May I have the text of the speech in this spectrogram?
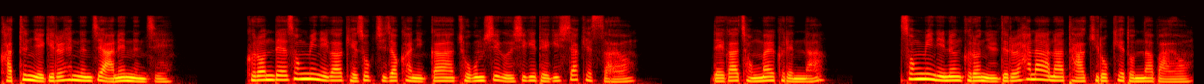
같은 얘기를 했는지 안 했는지. 그런데 성민이가 계속 지적하니까 조금씩 의식이 되기 시작했어요. 내가 정말 그랬나? 성민이는 그런 일들을 하나하나 다 기록해 뒀나 봐요.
